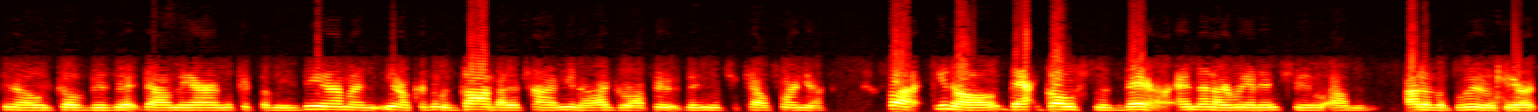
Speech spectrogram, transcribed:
you know, would go visit down there and look at the museum, and you know, because it was gone by the time you know I grew up. It, they moved to California, but you know that ghost was there. And then I ran into um, out of the blue Barrett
